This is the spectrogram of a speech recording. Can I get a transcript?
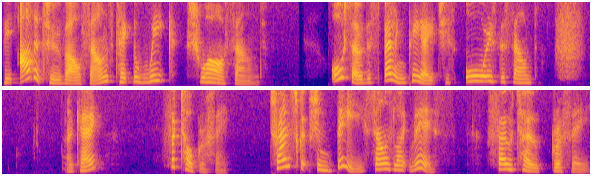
The other two vowel sounds take the weak schwa sound. Also, the spelling ph is always the sound f. Okay? Photography. Transcription B sounds like this. Photography.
